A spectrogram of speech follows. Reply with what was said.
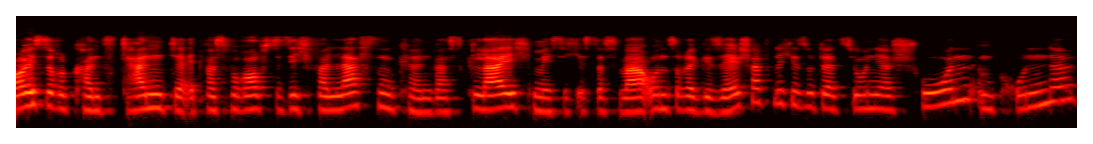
äußere Konstante, etwas, worauf sie sich verlassen können, was gleichmäßig ist. Das war unsere gesellschaftliche Situation ja schon im Grunde.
